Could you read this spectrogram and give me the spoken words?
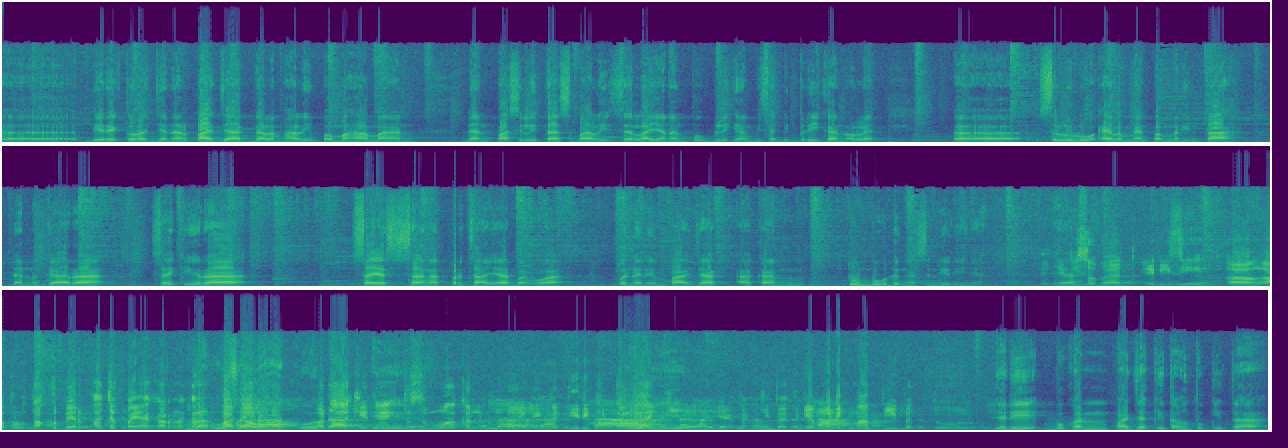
uh, Direktorat Jenderal Pajak dalam hal ini pemahaman dan fasilitas-fasilitas layanan publik yang bisa diberikan oleh uh, seluruh elemen pemerintah dan negara, saya kira saya sangat percaya bahwa penerimaan pajak akan tumbuh dengan sendirinya. Ya, jadi ya. sobat edisi gitu. eh, nggak uh, perlu takut bayar pajak pak ya karena kan pada pada akhirnya iya. itu semua akan kembali ke diri kita, lagi iya. ya kan kita juga menikmati betul. Jadi bukan pajak kita untuk kita,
